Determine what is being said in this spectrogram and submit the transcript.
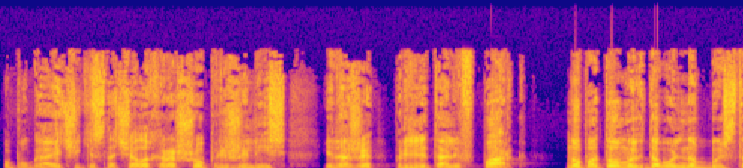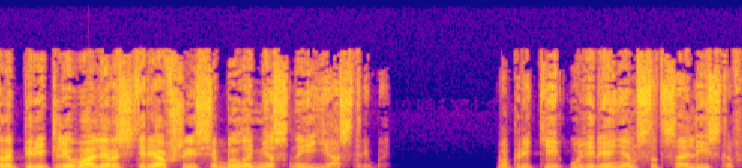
Попугайчики сначала хорошо прижились и даже прилетали в парк, но потом их довольно быстро переклевали растерявшиеся было местные ястребы. Вопреки уверениям социалистов,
